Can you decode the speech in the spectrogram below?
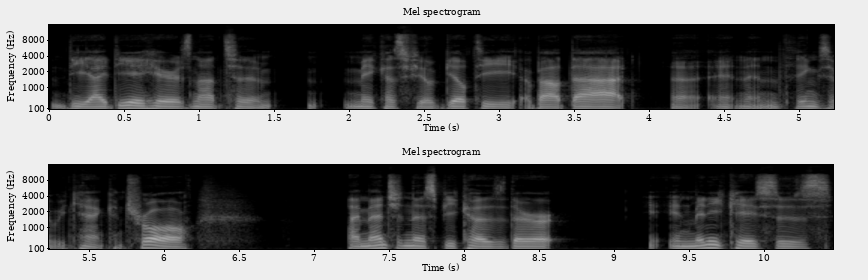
the idea here is not to make us feel guilty about that uh, and, and things that we can't control, I mention this because there, are, in many cases,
